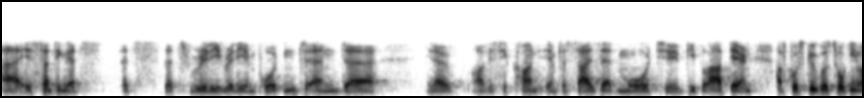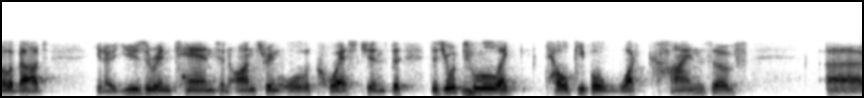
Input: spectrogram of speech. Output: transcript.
uh, is something that's that's that's really really important. And uh, you know, obviously, can't emphasize that more to people out there. And of course, Google's talking all about you know user intent and answering all the questions. Does, does your tool mm-hmm. like tell people what kinds of uh,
